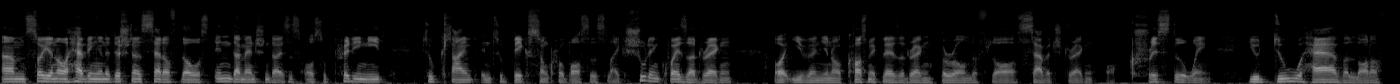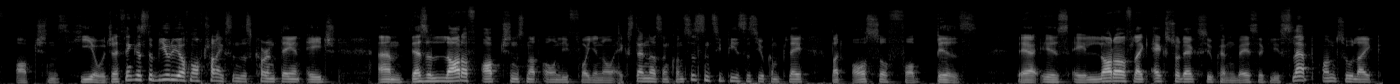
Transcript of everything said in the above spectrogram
Um, so, you know, having an additional set of those in Dimension Dice is also pretty neat to climb into big synchro bosses like Shooting Quasar Dragon, or even, you know, Cosmic Blazer Dragon, Baronne de Fleur, Savage Dragon, or Crystal Wing. You do have a lot of options here, which I think is the beauty of Morphtronics in this current day and age. Um, there's a lot of options, not only for, you know, extenders and consistency pieces you can play, but also for builds. There is a lot of, like, extra decks you can basically slap onto, like,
